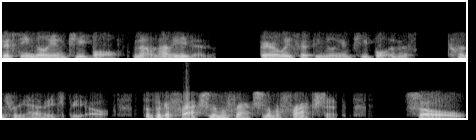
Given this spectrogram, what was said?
50 million people, no, not even, barely 50 million people in this country have HBO. So it's like a fraction of a fraction of a fraction. So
